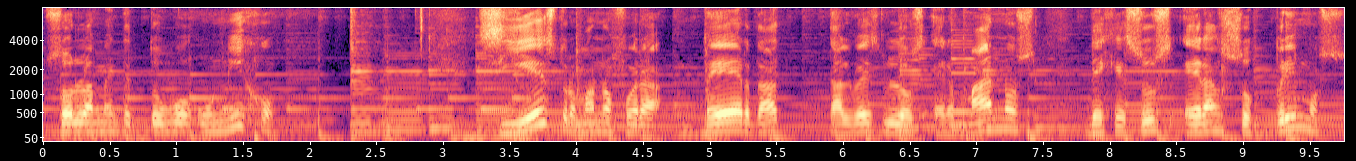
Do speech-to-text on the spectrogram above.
solamente tuvo un hijo. Si esto, hermano, fuera verdad, tal vez los hermanos de Jesús eran sus primos,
